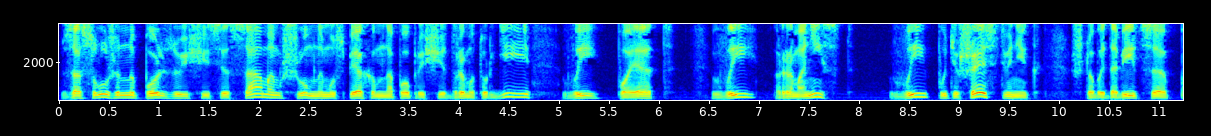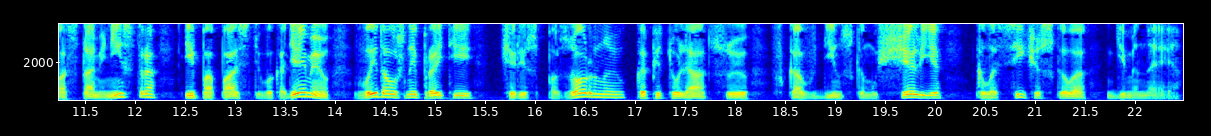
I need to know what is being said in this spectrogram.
заслуженно пользующийся самым шумным успехом на поприще драматургии, вы поэт, вы романист, вы путешественник, чтобы добиться поста министра и попасть в академию, вы должны пройти через позорную капитуляцию в Кавдинском ущелье классического Гименея.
